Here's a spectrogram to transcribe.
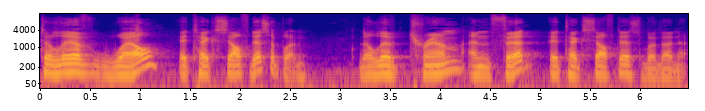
To live well, it takes self discipline. To live trim and fit, it takes self discipline, doesn't it?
